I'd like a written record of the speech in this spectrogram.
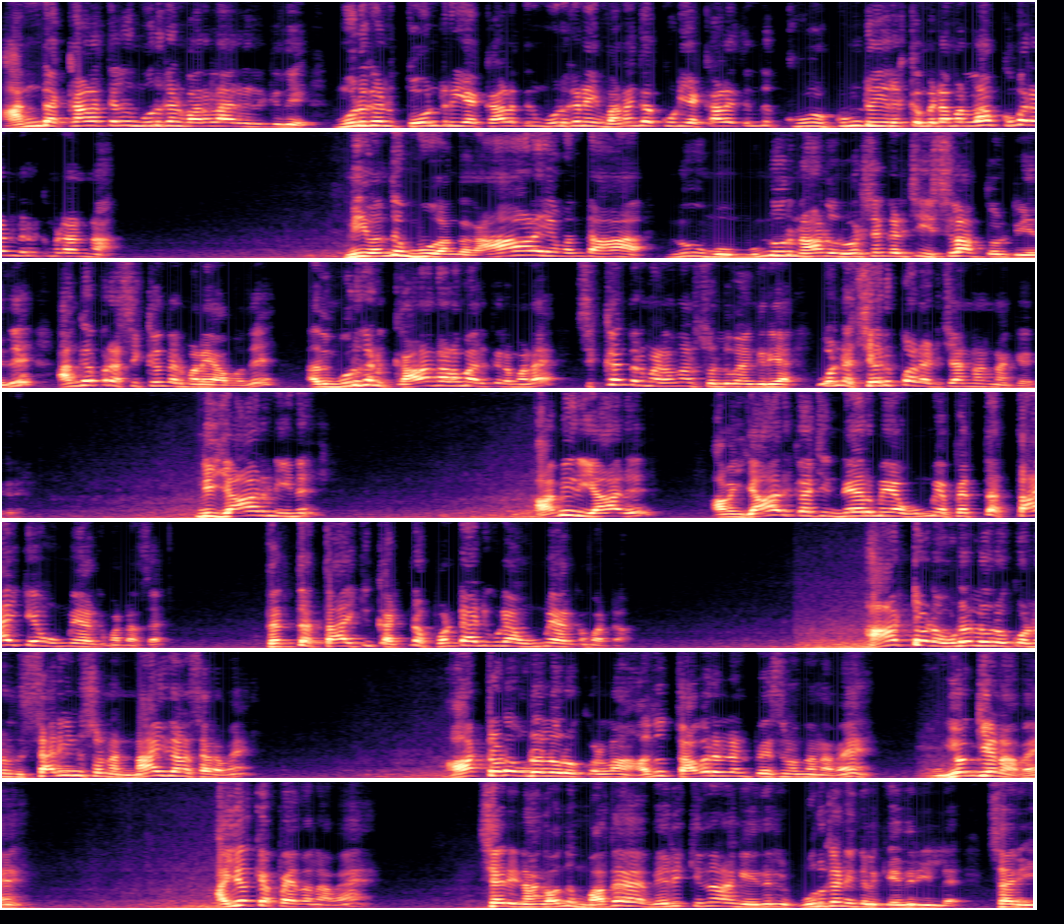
அந்த காலத்தில் முருகன் வரலாறு இருக்குது. முருகன் தோன்றிய காலத்தில் முருகனை வணங்கக்கூடிய காலத்திலிருந்து கு- குன்று இருக்கும் இடமெல்லாம் குமரன் இருக்கும் இடம்னா. நீ வந்து மு- அங்க ஆலயம் வந்து நூ- மு- முந்நூறு நானூறு வருஷம் கழிச்சு இஸ்லாம் தோன்றியது. அங்க அப்புறம் சிக்கந்தர் மலையாவது அது முருகன் காலங்காலமா இருக்கிற மலை. சிக்கந்தர் மலை தான் சொல்லுவேங்கிறிய. உன்னை செருப்பால் அடிச்சான்னு நான் கேட்குறேன் நீ யார் நீனு? அமீர் யாரு? அவன் யாருக்காச்சும் நேர்மையா உண்மையா பெத்த தாய்க்கே உண்மையா இருக்க மாட்டான் சார். பெத்த தாய்க்கு கட்டின பொண்டாட்டி கூட அவன் உண்மையாக இருக்க மாட்டான். ஆட்டோட உடல் உறவு கொள்றது சரின்னு சொன்ன நாய் தானே சார் அவன்? ஆட்டோட உடல் உறவு கொள்ளலாம். அது தவறு இல்லைன்னு பேசணும் தானே அவன்? யோக்கியன் அவன்? அயோக்கிய அவன்? சரி நாங்கள் வந்து மத வெறிக்கு தான் நாங்கள் எதிரி முருகன் எங்களுக்கு எதிரி இல்லை. சரி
